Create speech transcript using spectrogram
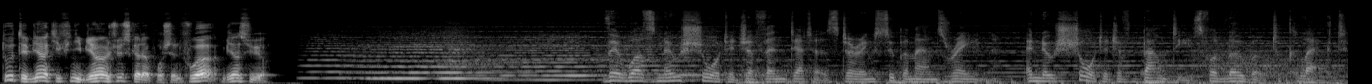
Tout est bien qui finit bien jusqu'à la prochaine fois, bien sûr. There was no shortage of vendettas during Superman's reign, and no shortage of bounties for Lobo to collect.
